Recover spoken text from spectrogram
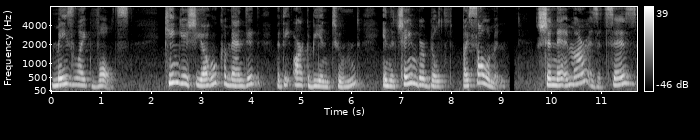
maze like vaults. King Yeshayahu commanded that the ark be entombed in the chamber built by Solomon. Shene'emar, as it says,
